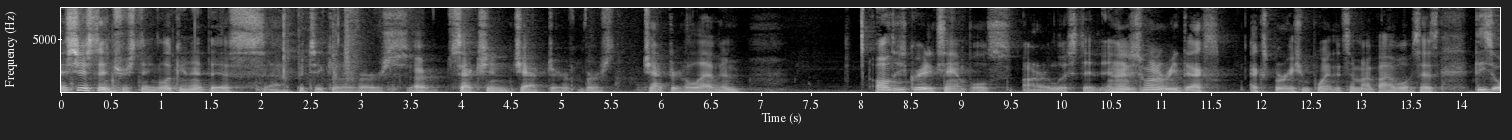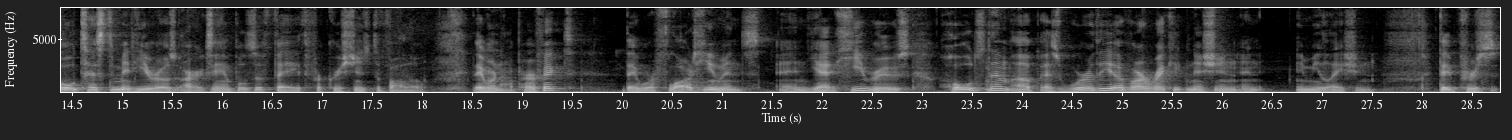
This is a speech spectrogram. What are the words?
it's just interesting looking at this uh, particular verse or section, chapter, verse, chapter 11. All these great examples are listed, and I just want to read the ex- exploration point that's in my Bible. It says, These Old Testament heroes are examples of faith for Christians to follow. They were not perfect, they were flawed humans, and yet Hebrews holds them up as worthy of our recognition and emulation. They pers-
